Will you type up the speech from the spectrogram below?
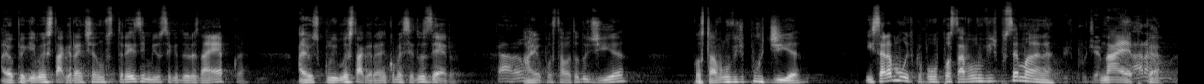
Aí eu peguei meu Instagram, tinha uns 13 mil seguidores na época. Aí eu excluí meu Instagram e comecei do zero. Caramba. Aí eu postava todo dia, postava um vídeo por dia. Isso era muito, porque o povo postava um vídeo por semana. vídeo por dia, na época. caramba.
